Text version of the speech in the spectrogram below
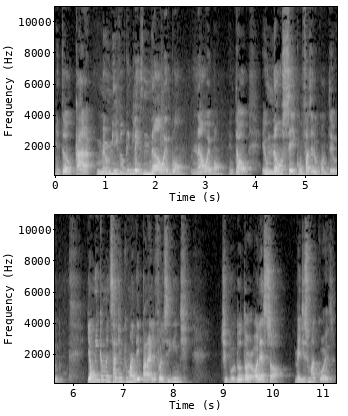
Então, cara, meu nível de inglês não é bom, não é bom. Então, eu não sei como fazer o conteúdo. E a única mensagem que eu mandei para ele foi o seguinte: tipo, doutor, olha só, me diz uma coisa.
